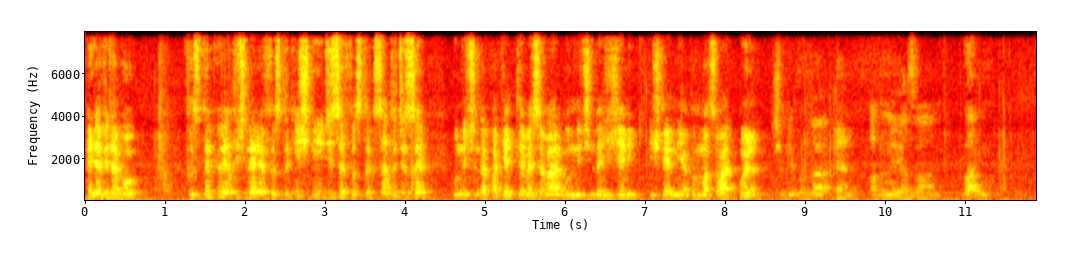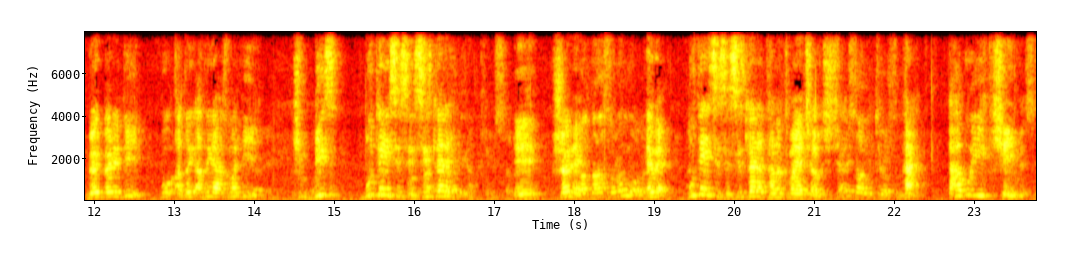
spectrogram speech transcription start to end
Hedefi de bu. Fıstık üreticileri, fıstık işleyicisi, fıstık satıcısı. Bunun içinde paketlemesi var, bunun içinde hijyenik işlerinin yapılması var. Buyurun. Şimdi burada yani adını yazan var mı? Böyle, böyle değil. Bu adı adı yazma değil. Şimdi biz bu tesisi sizlere e, şöyle daha sonra mı olacak? evet bu tesisi sizlere tanıtmaya çalışacağız. tanıtıyorsunuz. Ha, daha bu ilk şeyimiz.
